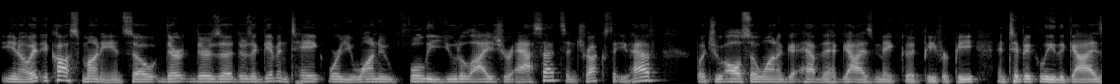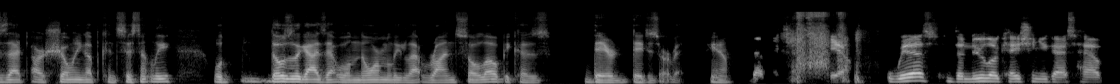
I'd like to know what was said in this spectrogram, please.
You know, it, it costs money. And so there there's a there's a give and take where you want to fully utilize your assets and trucks that you have, but you also want to get, have the guys make good P for P. And typically the guys that are showing up consistently well, those are the guys that will normally let run solo because they're they deserve it, you know. That makes sense. Yeah. With the new location you guys have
